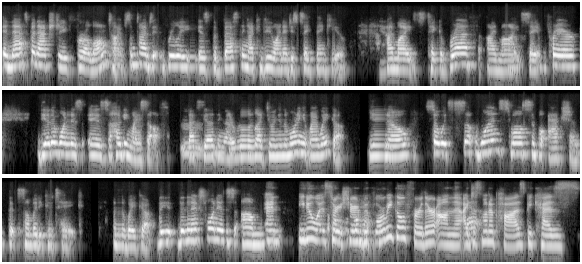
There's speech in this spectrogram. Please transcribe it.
and that's been actually for a long time. Sometimes it really is the best thing I can do. And I just say thank you. Yeah. I might take a breath. I might say a prayer. The other one is is hugging myself. Mm-hmm. That's the other thing that I really like doing in the morning at my wake up. You know, so it's one small simple action that somebody could take and the wake up. The the next one is um and you know what? Sorry, oh, Sharon, before we go further on that, yeah. I just want to pause because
